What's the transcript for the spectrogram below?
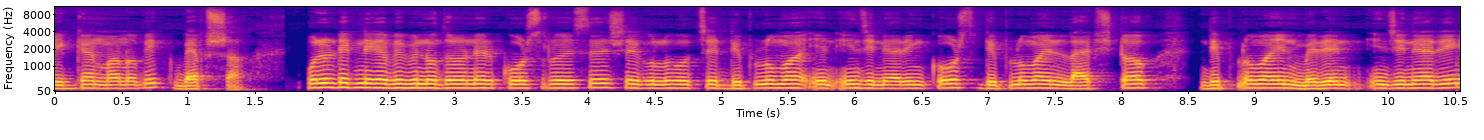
বিজ্ঞান, মানবিক, ব্যবসা। পলিটেকনিকে বিভিন্ন ধরনের কোর্স রয়েছে, সেগুলো হচ্ছে diploma in engineering course diploma in livestock diploma in marine engineering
